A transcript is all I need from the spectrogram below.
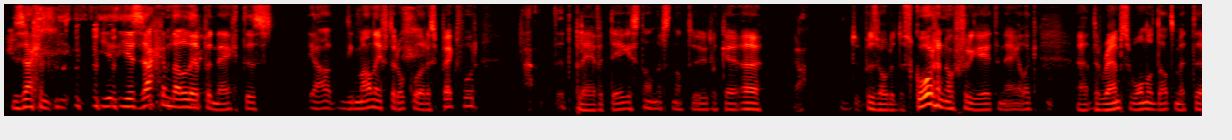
Je zag hem, je, je, zag hem dat lippen echt. Dus ja, die man heeft er ook wel respect voor. het blijven tegenstanders natuurlijk. Uh, ja, we zouden de score nog vergeten eigenlijk. Uh, de Rams wonnen dat met 30-10.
